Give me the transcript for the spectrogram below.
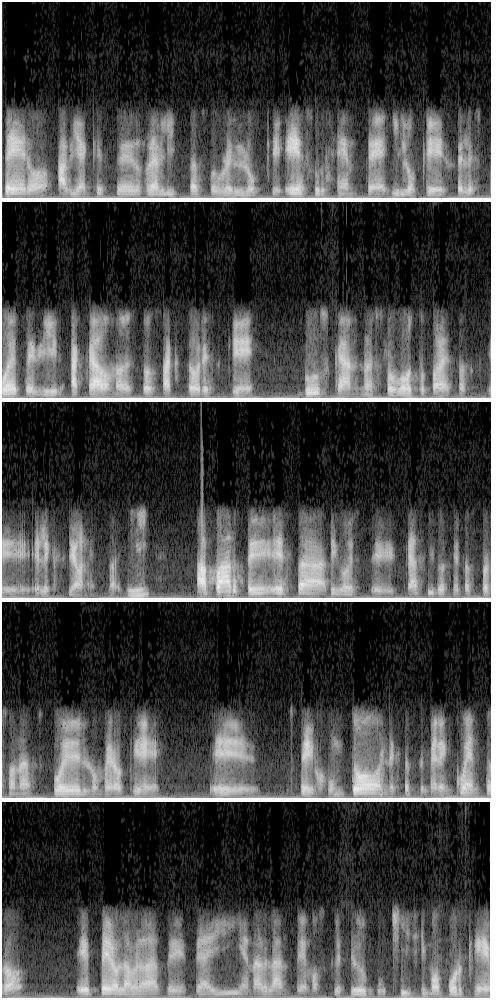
pero había que ser realistas sobre lo que es urgente y lo que se les puede pedir a cada uno de estos actores que buscan nuestro voto para estas eh, elecciones. Y aparte, esta, digo, este, casi 200 personas fue el número que eh, se juntó en este primer encuentro, eh, pero la verdad de, ahí en adelante hemos crecido muchísimo porque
